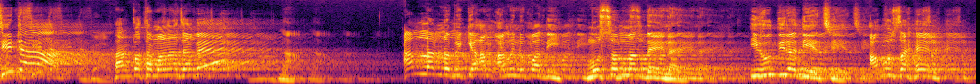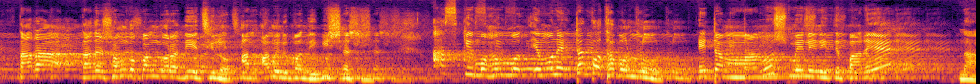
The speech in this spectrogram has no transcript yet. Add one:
সেটা। তার কথা মানা যাবে? না। আল্লাহ নবীকে আমিন উপাধি মুসলমান দেয় নাই। ইহুদিরা দিয়েছে। আবু জাহেল তারা তাদের সঙ্গপাঙ্গরা দিয়েছিল। আল আমিন উপাধি বিশ্বাসী। আজকে মোহাম্মদ এমন একটা কথা বলল, এটা মানুষ মেনে নিতে পারে না।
